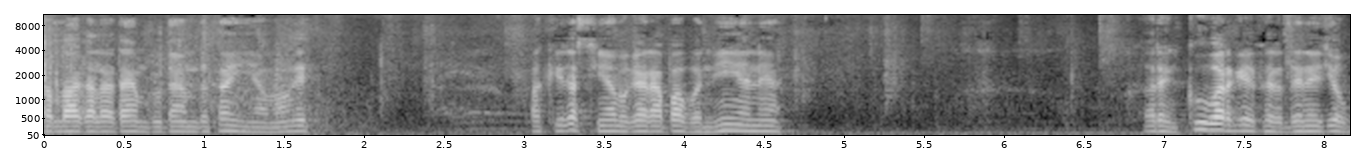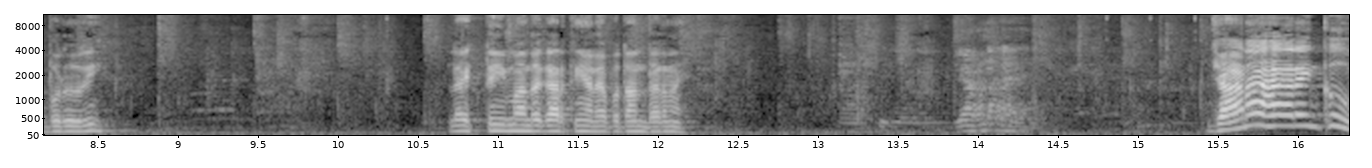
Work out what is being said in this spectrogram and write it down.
ਕੱਲਾ ਕੱਲਾ ਟਾਈਮ ਟੂ ਟਾਈਮ ਦਿਖਾਈ ਜਾਵਾਂਗੇ। ਬਾਕੀ ਰੱਸੀਆਂ ਵਗੈਰਾ ਆਪਾਂ ਬੰਨੀ ਜਾਂਦੇ ਆ। ਰਿੰਕੂ ਵਰਗੇ ਫਿਰਦੇ ਨੇ ਚੋਬਰ ਉਹਦੀ ਲਾਈਟਾਂ ਹੀ ਬੰਦ ਕਰਤੀਆਂ ਨੇ ਪਤੰਦਰ ਨੇ। ਜਾਣਾ ਹੈ। ਜਾਣਾ ਹੈ ਰਿੰਕੂ?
